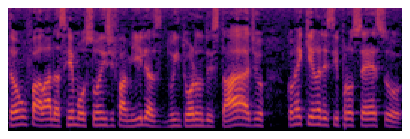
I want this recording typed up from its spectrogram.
tão faladas remoções de famílias do entorno do estádio? Como é que anda esse processo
